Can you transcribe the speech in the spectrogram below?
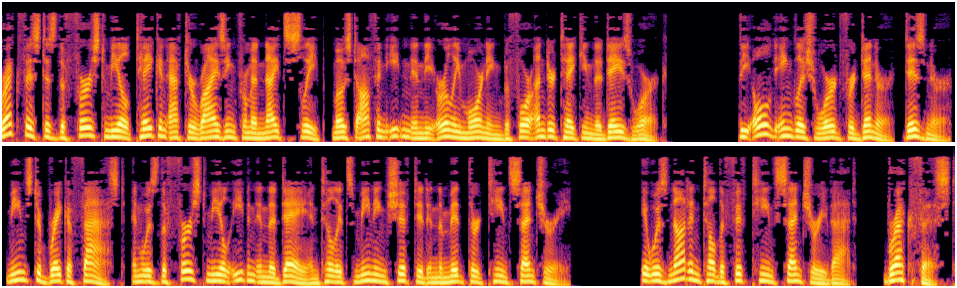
Breakfast is the first meal taken after rising from a night's sleep, most often eaten in the early morning before undertaking the day's work. The Old English word for dinner, disner, means to break a fast, and was the first meal eaten in the day until its meaning shifted in the mid-13th century. It was not until the 15th century that «breakfast»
